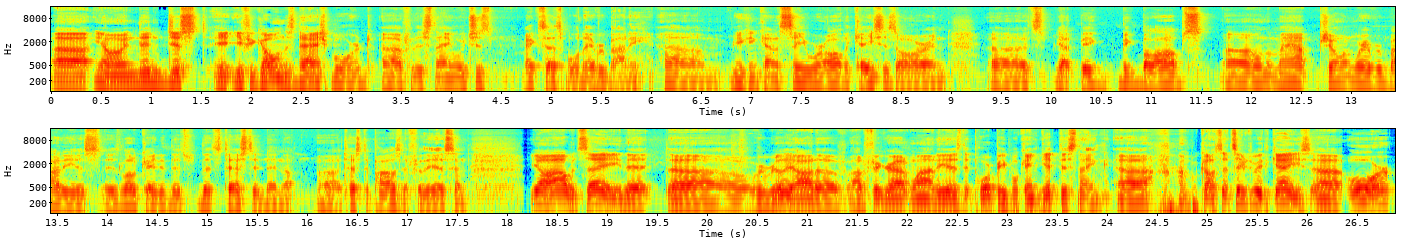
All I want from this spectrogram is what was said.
uh, you know, and then just if you go on this dashboard uh, for this thing, which is accessible to everybody. Um, you can kind of see where all the cases are, and uh, it's got big big blobs uh, on the map showing where everybody is is located that's that's tested and uh, tested positive for this. And know, I would say that uh, we really ought to ought to figure out why it is that poor people can't get this thing, uh, because that seems to be the case, uh, or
